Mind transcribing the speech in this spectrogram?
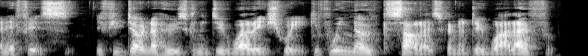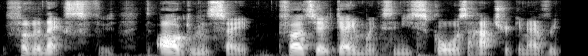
and if it's if you don't know who's going to do well each week, if we know Salah is going to do well every, for the next argument's sake, thirty-eight game weeks, and he scores a hat trick in every,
